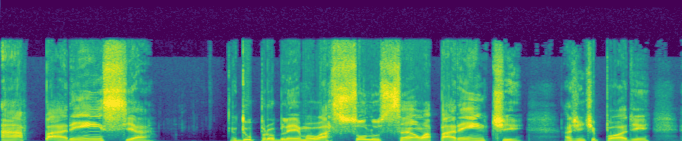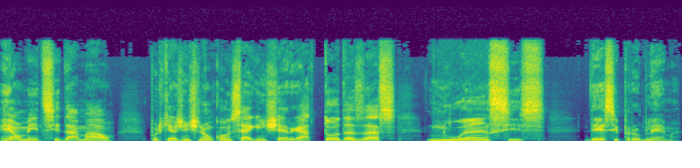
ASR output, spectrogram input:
a aparência do problema ou a solução aparente, a gente pode realmente se dar mal, porque a gente não consegue enxergar todas as nuances desse problema.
